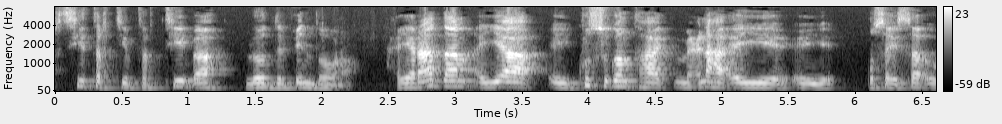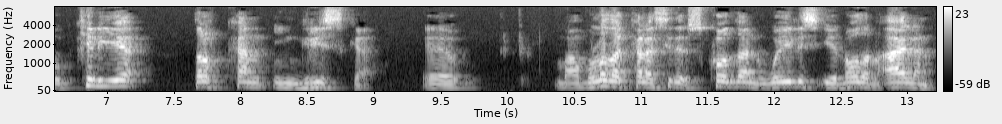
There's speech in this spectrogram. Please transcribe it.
si tartiib tartiib ah loo dabcin doono. Xayiraadan ayaa ay ku sugan tahay micnaha ay qusaysaa oo keliya dalkan ingiriiska. Maamulada kale sida scotland wales iyo northern ireland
